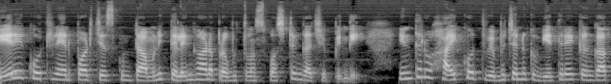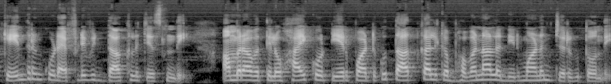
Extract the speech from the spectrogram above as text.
వేరే కోర్టును ఏర్పాటు చేసుకుంటామని తెలంగాణ ప్రభుత్వం స్పష్టంగా చెప్పింది. ఇంతలో హైకోర్టు విభజనకు వ్యతిరేకంగా కేంద్రం కూడా అఫిడవిట్ దాఖలు చేసింది. అమరావతిలో హైకోర్టు ఏర్పాటుకు తాత్కాలిక భవనాల నిర్మాణం జరుగుతోంది.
